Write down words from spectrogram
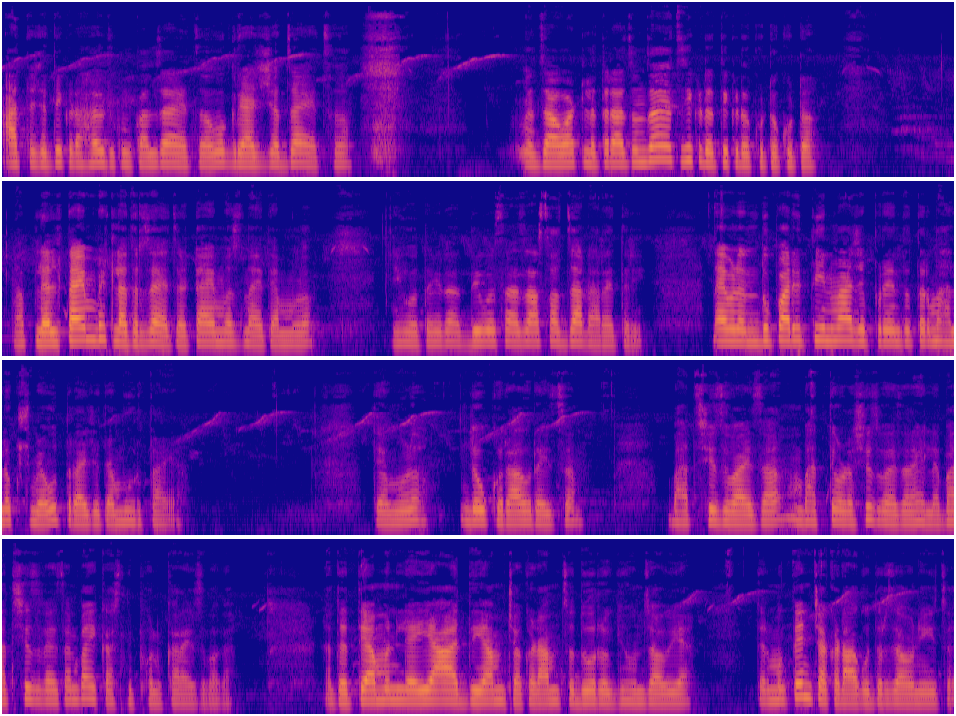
आताच्या तिकडं हळदी कुंकाला जायचं वगैरे आजीच्यात जायचं. जा वाटलं तर अजून जायचं इकडं तिकडं कुठं कुठं. आपल्याला टाईम भेटला तर जायचं. टाईमच नाही त्यामुळं. हे होतं दिवस आज असाच जाणार आहे तरी. नाही म्हणून दुपारी तीन वाजेपर्यंत तर महालक्ष्म्या उतरायच्या त्या मुहूर्ताया. त्यामुळं लवकर आवरायचं. भात शिजवायचा भात तेवढा शिजवायचा राहिला. भात शिजवायचा आणि बायकासनी फोन करायचा बघा. आता त्या म्हणल्या या आधी आमच्याकडं आमचं दोरं घेऊन जाऊया. तर मग त्यांच्याकडं अगोदर जाऊन यायचं.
